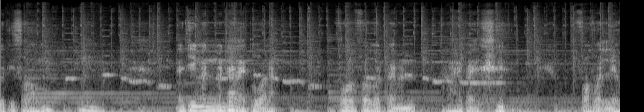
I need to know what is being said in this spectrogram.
อันนี้ตัวที่สองอืมแต่จริงมันมันได้หลายตัวล่ะฟอร์ฟร์เวิร์ดไปมันหายไปฟอร์เวิร์ดเร็ว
